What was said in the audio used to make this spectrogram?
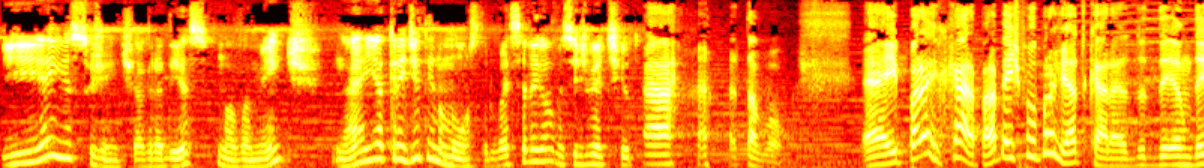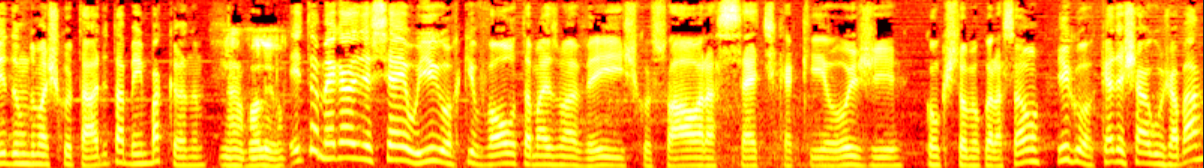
E é isso, gente. Agradeço novamente, né? E acreditem no monstro, vai ser legal, vai ser divertido. Ah, tá bom. É, e para, cara, parabéns pelo projeto, cara. Andei dando uma escutada e tá bem bacana. Ah, valeu. E também agradecer aí o Igor que volta mais uma vez com a sua aura cética que hoje conquistou meu coração. Igor, quer deixar algum jabá?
